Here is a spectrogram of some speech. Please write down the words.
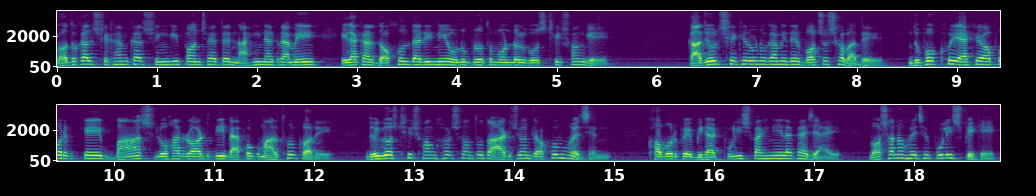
গতকাল সেখানকার সিঙ্গি পঞ্চায়েতের নাহিনা গ্রামে এলাকার দখলদারি নিয়ে অনুব্রত মণ্ডল গোষ্ঠীর সঙ্গে। কাজল শেখের অনুগামীদের বচসা বাঁধে। দুপক্ষই একে অপরকে বাঁশ, লোহার রড দিয়ে ব্যাপক মারধর করে। দুই গোষ্ঠীর সংঘর্ষে অন্তত আটজন জখম হয়েছেন। খবর পেয়ে বিরাট পুলিশ বাহিনী এলাকায় যায়। বসানো হয়েছে পুলিশ পিকেট।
